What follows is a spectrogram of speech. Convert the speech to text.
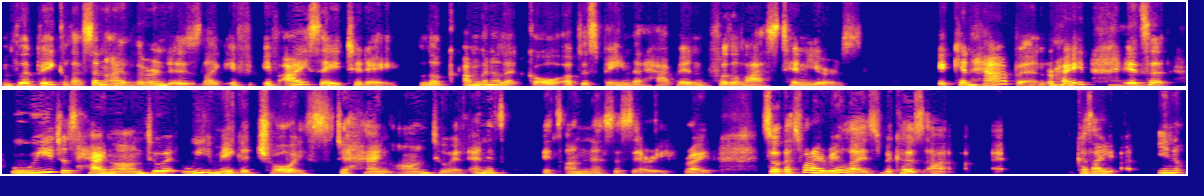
the big lesson I learned is like, if, if I say today, look, I'm going to let go of this pain that happened for the last 10 years. It can happen, right? Mm-hmm. It's that we just hang on to it. We make a choice to hang on to it, and it's it's unnecessary, right? So that's what I realized because because uh, I, you know,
